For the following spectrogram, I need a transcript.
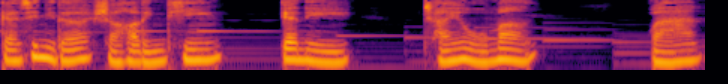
感谢你的守候聆听，愿你长夜无梦，晚安。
